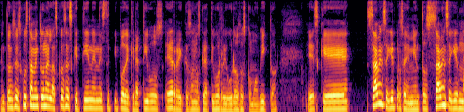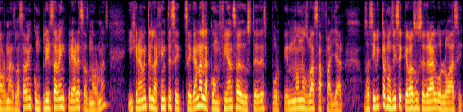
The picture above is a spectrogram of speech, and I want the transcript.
Entonces, justamente una de las cosas que tienen este tipo de creativos R, que son los creativos rigurosos como Víctor, es que saben seguir procedimientos, saben seguir normas, las saben cumplir, saben crear esas normas y generalmente la gente se, gana la confianza de ustedes porque no nos vas a fallar. O sea, si Víctor nos dice que va a suceder algo, lo hace.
